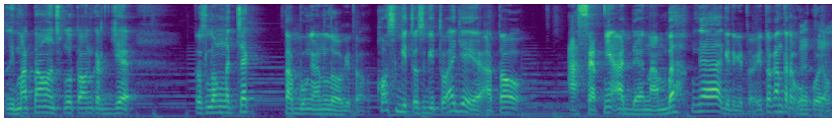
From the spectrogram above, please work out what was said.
lima tahun, 10 tahun kerja, terus lo ngecek tabungan lo gitu, kok segitu-segitu aja ya? Atau asetnya ada nambah nggak gitu-gitu? Itu kan terukur. Betul.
